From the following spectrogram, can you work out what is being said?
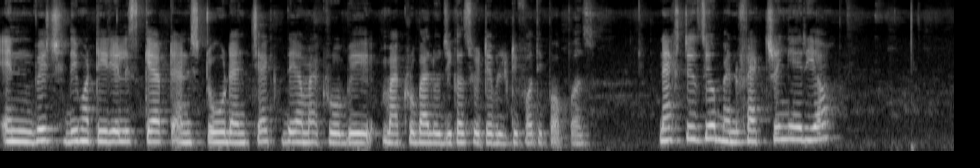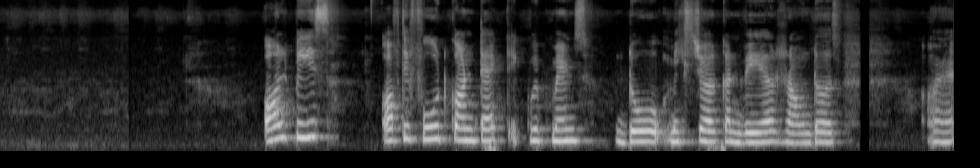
in which the material is kept and stored and check their microbi- microbiological suitability for the purpose. Next is your manufacturing area all piece of the food contact equipments dough mixture conveyor rounders uh,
